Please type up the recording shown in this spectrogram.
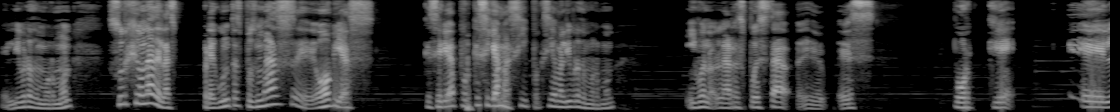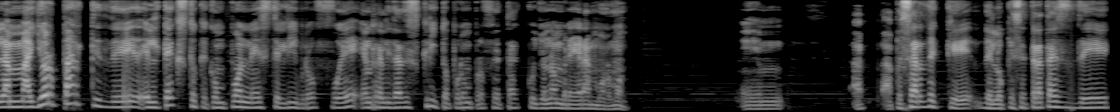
el libro de Mormón, surge una de las preguntas pues, más eh, obvias, que sería ¿por qué se llama así? ¿Por qué se llama libro de Mormón? Y bueno, la respuesta eh, es porque eh, la mayor parte del texto que compone este libro fue en realidad escrito por un profeta cuyo nombre era Mormón. Em, a, pesar de que de lo que se trata es de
